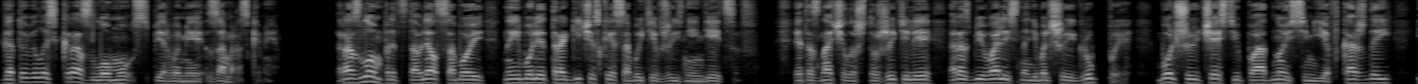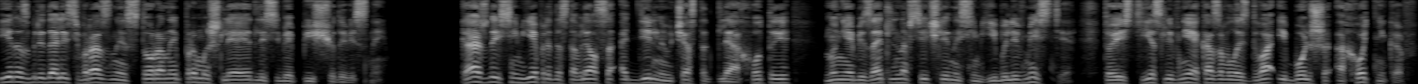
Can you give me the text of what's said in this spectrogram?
готовилось к разлому с первыми заморозками. Разлом представлял собой наиболее трагическое событие в жизни индейцев. Это значило, что жители разбивались на небольшие группы, большую частью по одной семье в каждой, и разбредались в разные стороны, промышляя для себя пищу до весны. Каждой семье предоставлялся отдельный участок для охоты, но не обязательно все члены семьи были вместе. То есть, если в ней оказывалось два и больше охотников,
